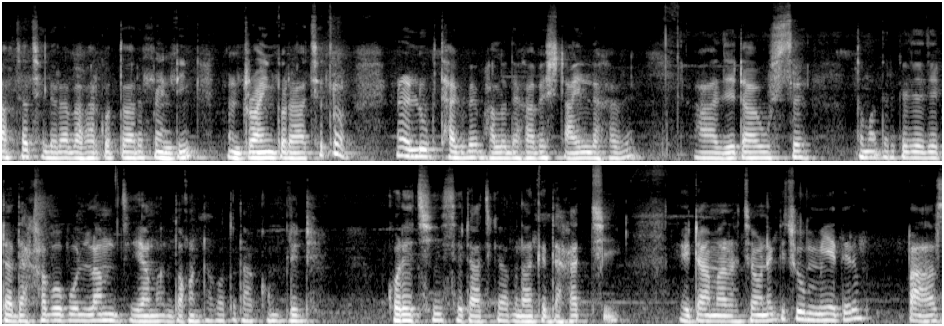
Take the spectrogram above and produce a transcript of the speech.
বাচ্চা ছেলেরা ব্যবহার করতে পারে পেন্টিং মানে ড্রয়িং করা আছে তো লুক থাকবে, ভালো দেখাবে স্টাইল দেখাবে। আর যেটা উঠছে, তোমাদেরকে যে যেটা দেখাবো বললাম, যে আমার দোকানটা কতটা কমপ্লিট করেছি, সেটা আজকে আপনাকে দেখাচ্ছি। এটা আমার হচ্ছে অনেক কিছু মেয়েদের পাস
